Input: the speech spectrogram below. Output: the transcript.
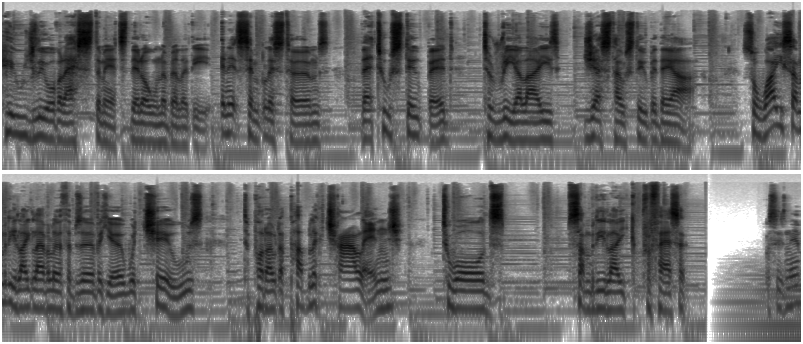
hugely overestimates their own ability. In its simplest terms, they're too stupid to realize just how stupid they are. So, why somebody like Level Earth Observer here would choose to put out a public challenge towards somebody like Professor. What's his name?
